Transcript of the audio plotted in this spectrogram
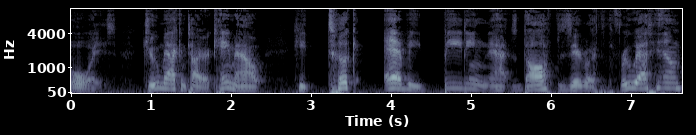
boys. Drew McIntyre came out, he took every beating that Dolph Ziggler threw at him.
